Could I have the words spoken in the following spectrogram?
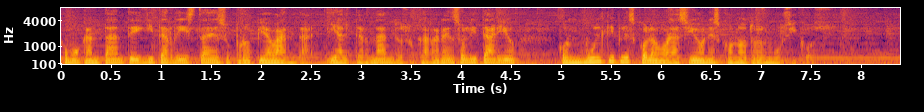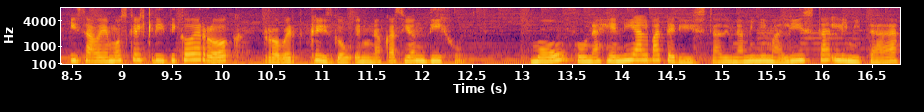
como cantante y guitarrista de su propia banda y alternando su carrera en solitario con múltiples colaboraciones con otros músicos. Y sabemos que el crítico de rock, Robert Christgau, en una ocasión dijo, Moe fue una genial baterista de una minimalista, limitada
